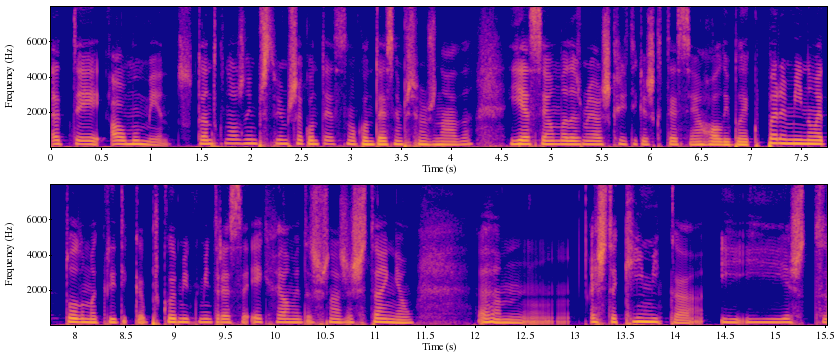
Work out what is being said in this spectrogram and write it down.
até ao momento. Tanto que nós nem percebemos se acontece, não acontece, nem percebemos nada. E essa é uma das maiores críticas que tecem a Holly Black. Para mim, não é toda uma crítica, porque a mim o que me interessa é que realmente as personagens tenham. Um, esta química e, e, este,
